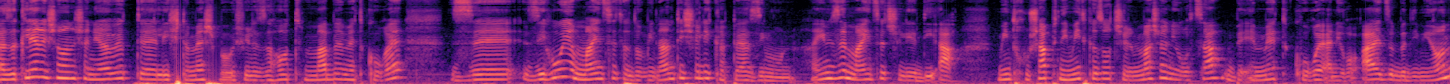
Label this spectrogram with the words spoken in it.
אז הכלי הראשון שאני אוהבת uh, להשתמש בו בשביל לזהות מה באמת קורה, זה זיהוי ה mindset הדומיננטי שלי כלפי הזימון. האם זה mindset של ידיעה, מין תחושה פנימית כזאת של מה שאני רוצה באמת קורה, אני רואה את זה בדמיון,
